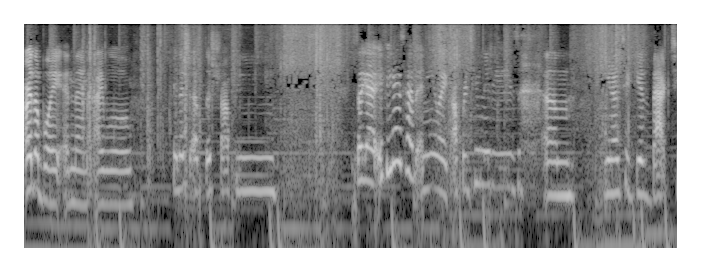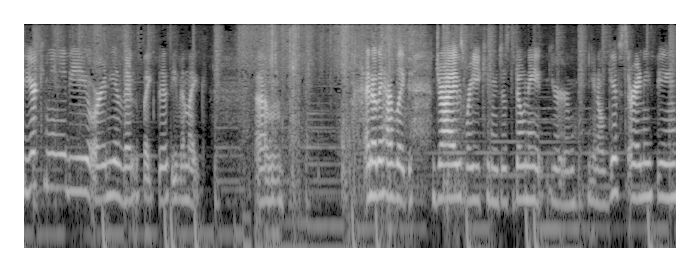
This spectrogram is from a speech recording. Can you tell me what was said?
or the boy and then I will finish up the shopping. So yeah, if you guys have any like opportunities, um, you know, to give back to your community or any events like this, even like, um, I know they have like drives where you can just donate your, you know, gifts or anything.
